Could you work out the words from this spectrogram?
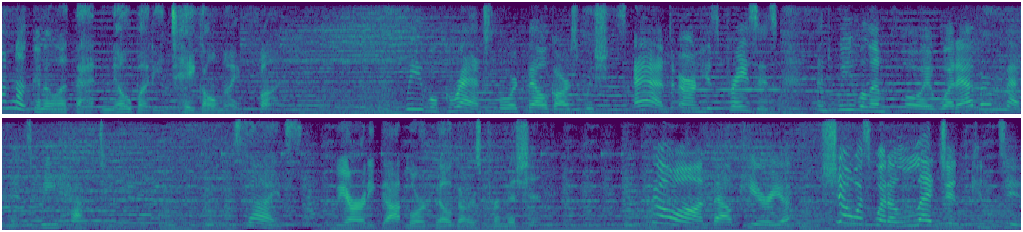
I'm not gonna let that nobody take all my fun. We will grant Lord Belgar's wishes and earn his praises, and we will employ whatever methods we have to. Besides, we already got Lord Belgar's permission. Go on, Valkyria. Show us what a legend can do.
